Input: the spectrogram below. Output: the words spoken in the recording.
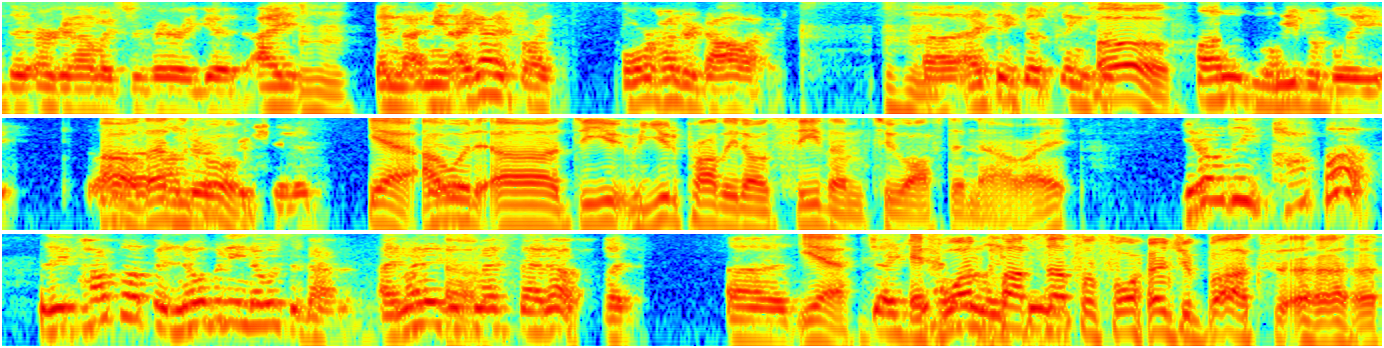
The ergonomics are very good. I hmm and I mean, I got it for like four hundred dollars. hmm Uh, I think those things are oh, unbelievably. Uh, Oh, that's cool. Yeah. I would. Uh, do you? You probably don't see them too often now, right? You know, they pop up. They pop up, and nobody knows about them. I might have just Oh. messed that up, but uh, Yeah. If one pops up for 400 bucks, uh,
